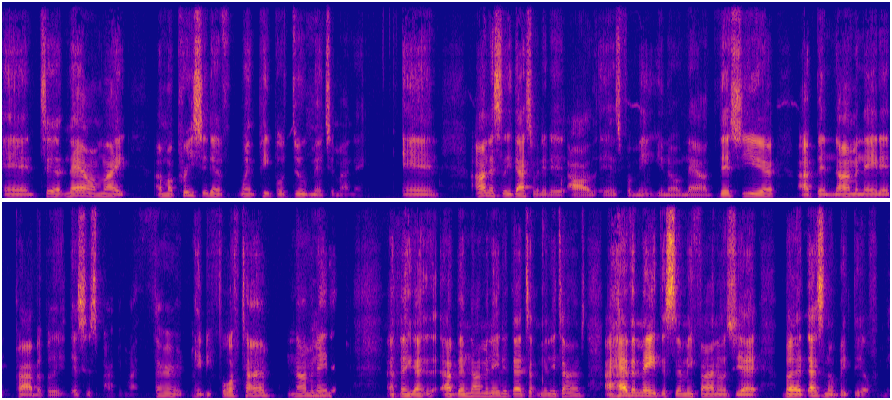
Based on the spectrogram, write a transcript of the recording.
and to now I'm like, I'm appreciative when people do mention my name. And honestly, that's what it is all is for me. You know, now this year I've been nominated probably this is probably my third, maybe fourth time nominated. I think I, have been nominated that t- many times. I haven't made the semifinals yet, but that's no big deal for me.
